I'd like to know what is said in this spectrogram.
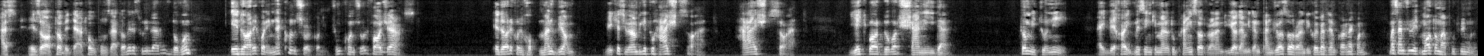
از هزار تا به ده تا و 15 تا برسونیم در روز دوم اداره کنیم نه کنترل کنیم چون کنترل فاجعه است. اداره کنیم. خب من بیام یه کسی به من بگه تو هشت ساعت هشت ساعت یک بار دو بار شنیدن. تو می‌تونی اگه بخوای مثل اینکه منو تو پنج سال رانندگی یادم میدن 50 سال رانندگی کنی بعدم کار نکنم. مثلا همینجوری ما تو مبهوت میمونم.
